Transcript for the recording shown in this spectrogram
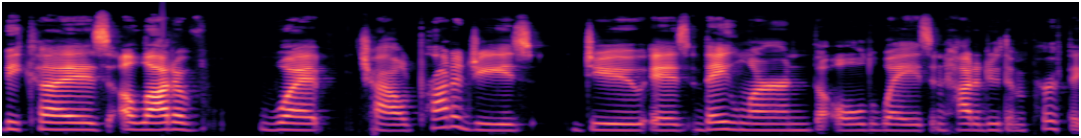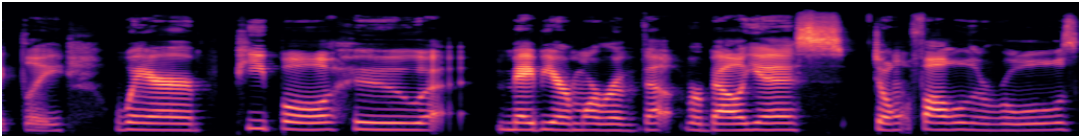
because a lot of what child prodigies do is they learn the old ways and how to do them perfectly, where people who maybe are more rebe- rebellious, don't follow the rules,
